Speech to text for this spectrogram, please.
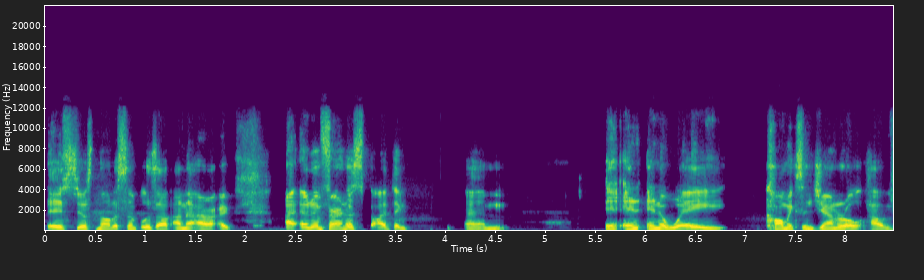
it's just not as simple as that. And I, I, and in fairness, I think um, in in a way, comics in general have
